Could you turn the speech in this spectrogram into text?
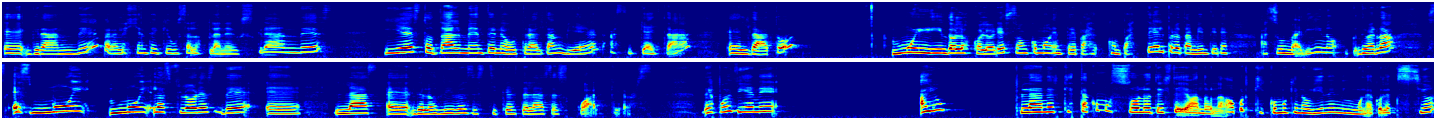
eh, grande para la gente que usa los planners grandes, y es totalmente neutral también, así que ahí está el dato muy lindo los colores, son como entre con pastel, pero también tiene azul marino. De verdad, es muy, muy las flores de, eh, las, eh, de los libros de stickers de las Squad Girls. Después viene, hay un planner que está como solo, triste y abandonado, porque como que no viene en ninguna colección,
